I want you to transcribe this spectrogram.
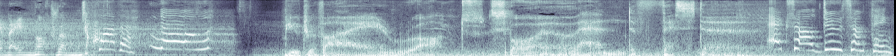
I may not remember. Father, no! Putrefy, rot, spoil, and fester. Exile, do something!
